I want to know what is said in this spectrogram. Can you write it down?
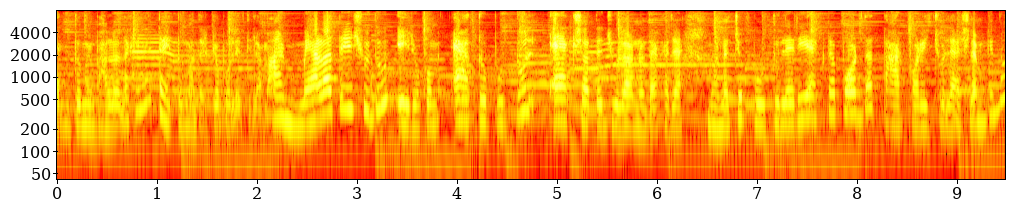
একদমই ভালো লাগেনি, তাই তোমাদেরকে বলে দিলাম। আর মেলাতেই শুধু এরকম এত পুতুল একসাথে ঝুলানো দেখা যায়। মনে হচ্ছে পুতুলেরই একটা পর্দা তারপরে চলে আসলাম কিন্তু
